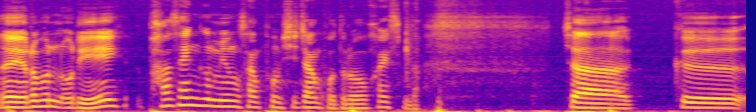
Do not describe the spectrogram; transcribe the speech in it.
네, 여러분 우리 파생금융상품 시장 보도록 하겠습니다. 자, 그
